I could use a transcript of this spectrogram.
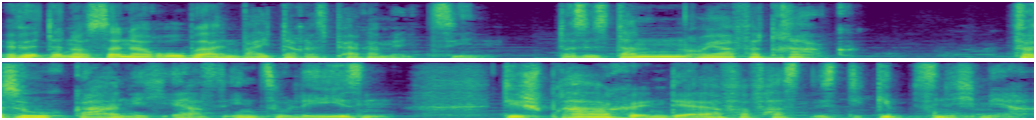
Er wird dann aus seiner Robe ein weiteres Pergament ziehen. Das ist dann euer Vertrag. Versuch gar nicht erst ihn zu lesen. Die Sprache, in der er verfasst ist, die gibt's nicht mehr.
